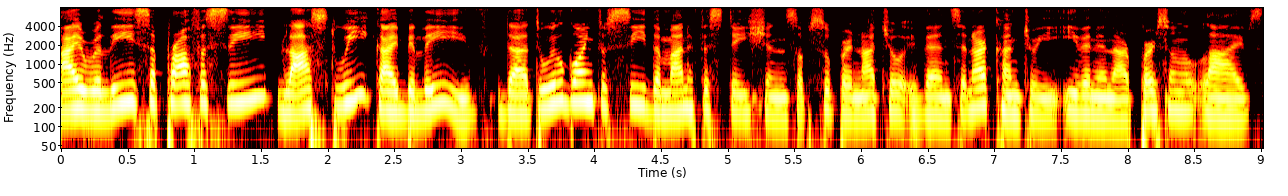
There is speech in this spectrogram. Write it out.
I released a prophecy last week, I believe, that we're going to see the manifestations of supernatural events in our country, even in our personal lives.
